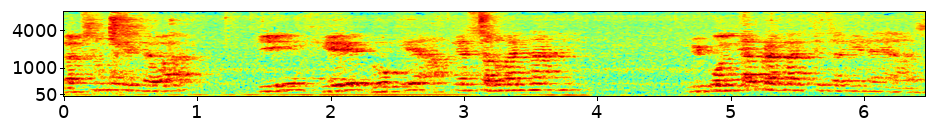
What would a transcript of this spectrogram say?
लक्षामध्ये ठेवा की हे धोके आपल्या सर्वांना आहे. मी कोणत्या प्रकारची जमीन आहे आज?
